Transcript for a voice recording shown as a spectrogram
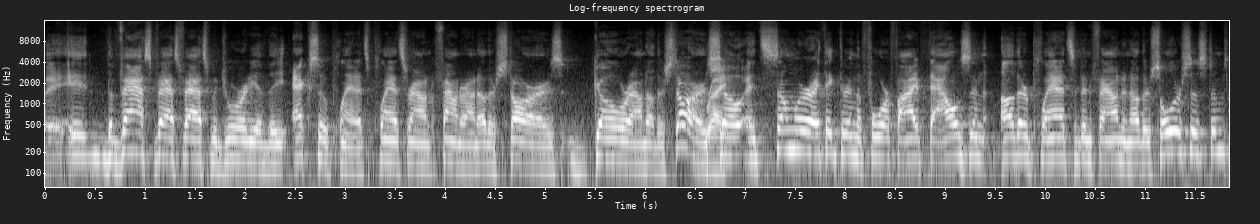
it, the vast, vast, vast majority of the exoplanets, planets around, found around other stars, go around other stars. Right. So, it's somewhere. I think they're in the four or five thousand other planets have been found in other solar systems.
